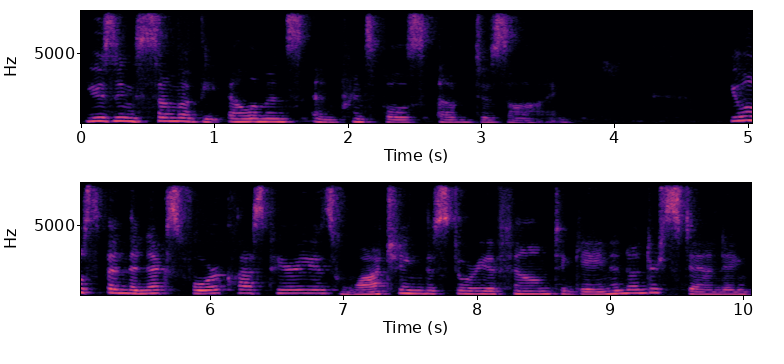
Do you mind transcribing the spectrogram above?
using some of the elements and principles of design. You will spend the next four class periods watching the story of film to gain an understanding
